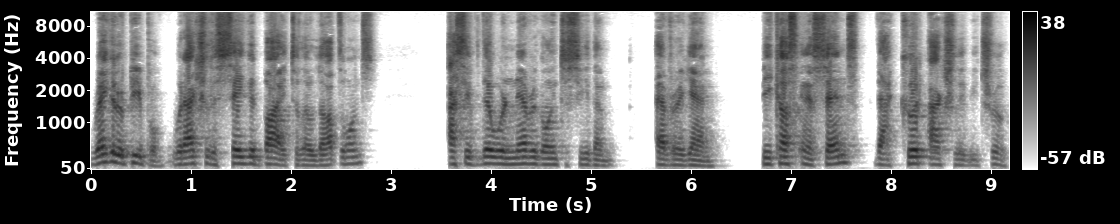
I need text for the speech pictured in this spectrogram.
Regular people would actually say goodbye to their loved ones as if they were never going to see them ever again because in a sense that could actually be true.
